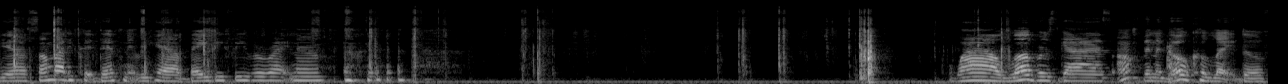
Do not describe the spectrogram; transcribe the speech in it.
Yeah, somebody could definitely have baby fever right now. wow, lovers, guys. I'm finna go collective.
